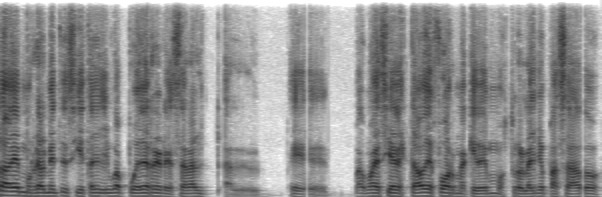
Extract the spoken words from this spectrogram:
sabemos realmente si esta yegua puede regresar al, vamos a decir, al estado de forma que demostró el año pasado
